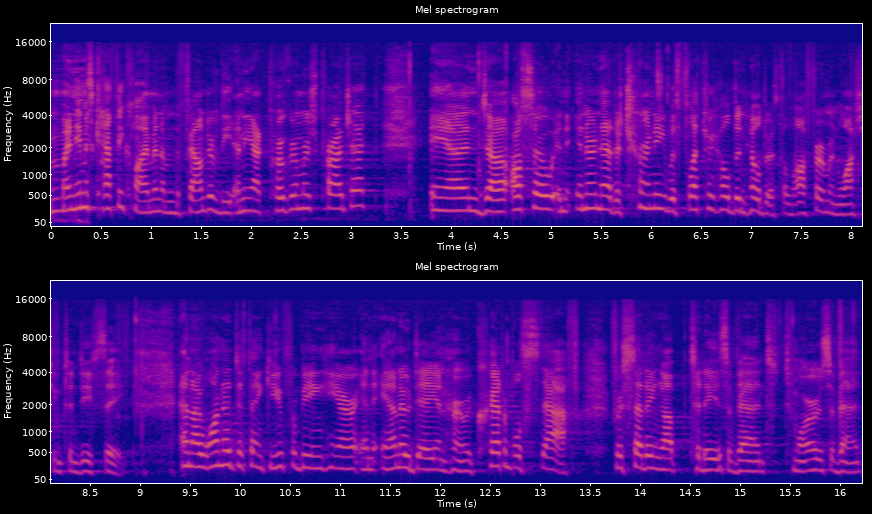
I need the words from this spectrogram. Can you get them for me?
My name is Kathy Kleiman. I'm the founder of the ENIAC Programmers Project and uh, also an internet attorney with Fletcher Heald Hildreth, a law firm in Washington, D.C. And I wanted to thank you for being here and Ann O'Dea and her incredible staff for setting up today's event, tomorrow's event,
